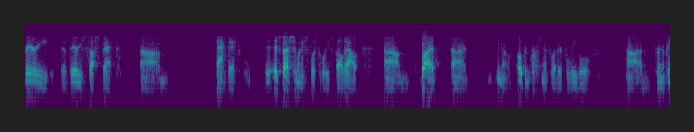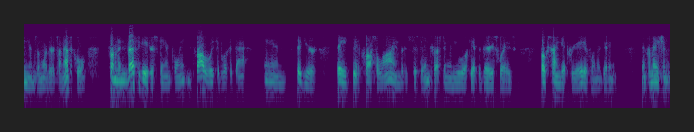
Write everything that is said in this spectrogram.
very very suspect um, tactic, especially when explicitly spelled out. Um, but uh, you know, open question as to whether it's illegal, uh, bring opinions on whether it's unethical. From an investigator standpoint, you probably could look at that and figure they did cross a line, but it's just interesting when you look at the various ways folks try and get creative when they're getting information.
